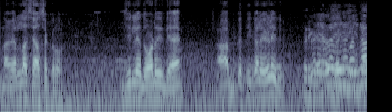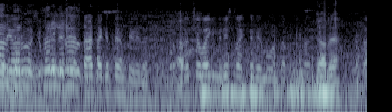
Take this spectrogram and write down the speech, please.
ನಾವೆಲ್ಲ ಶಾಸಕರು. ಜಿಲ್ಲೆ ದೊಡ್ಡದಿದೆ ಹೇಳಿದ್ವಿ. ಯಾರೇ? ಆ,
